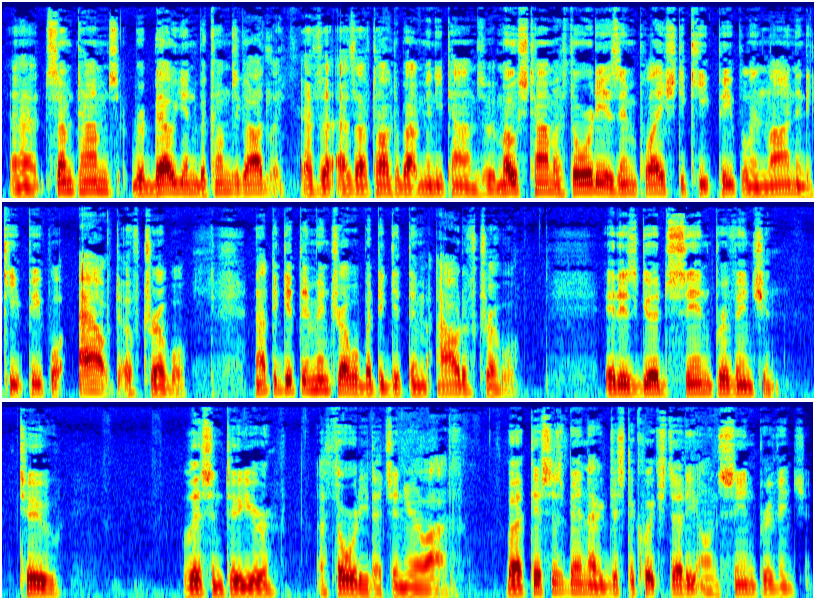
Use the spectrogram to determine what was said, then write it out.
Uh, sometimes rebellion becomes godly, as, as I've talked about many times, but most time authority is in place to keep people in line and to keep people out of trouble. Not to get them in trouble, but to get them out of trouble. It is good sin prevention to listen to your authority that's in your life. But this has been a, just a quick study on sin prevention.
